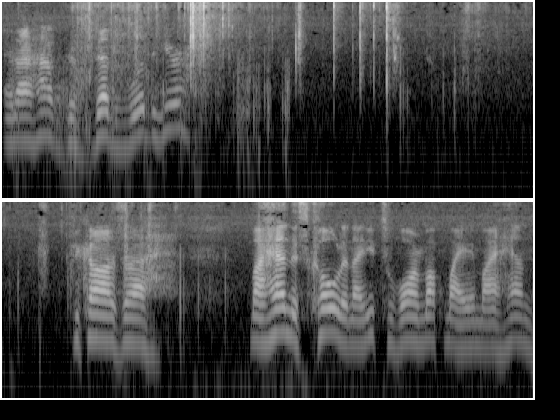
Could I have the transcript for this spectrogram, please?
and I have this dead wood here because uh, my hand is cold and I need to warm up my my hand.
